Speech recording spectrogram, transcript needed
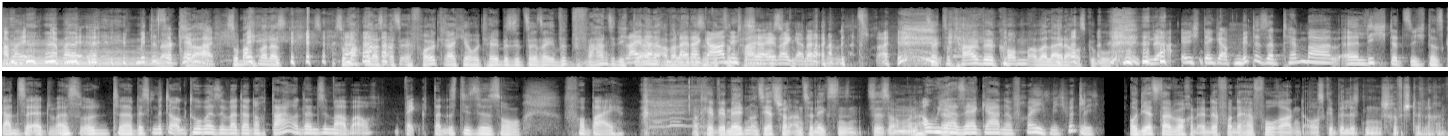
aber aber äh, Mitte Na September. Klar. So macht man das. So macht man das als erfolgreiche Hotelbesitzerin. Wahnsinnig Leider- gerne, aber leider, leider gar nicht. total Leider, nichts frei. Seid total willkommen, aber leider ausgebucht. Ja, ich denke, ab Mitte September äh, lichtet sich das Ganze etwas. Und äh, bis Mitte Oktober sind wir dann noch da und dann sind wir aber auch weg. Dann ist die Saison vorbei. Okay, wir melden uns jetzt schon an zur nächsten Saison, oder? Oh ja, sehr gerne. Freue ich mich, wirklich. Und jetzt ein Wochenende von der hervorragend ausgebildeten Schriftstellerin.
